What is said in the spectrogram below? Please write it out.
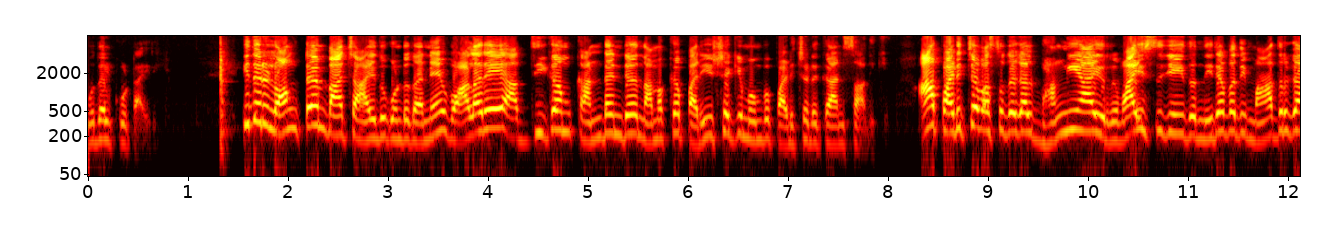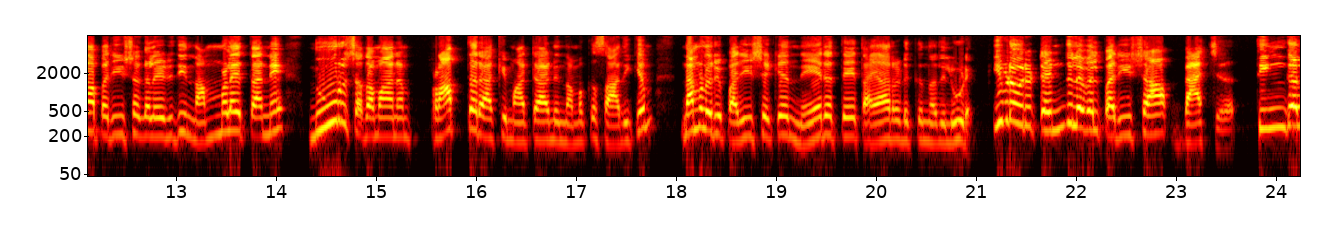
മുതൽക്കൂട്ടായിരിക്കും. ഇതൊരു ലോങ് ടേം ബാച്ച് ആയതുകൊണ്ട് തന്നെ വളരെ അധികം കണ്ടന്റ് നമുക്ക് പരീക്ഷയ്ക്ക് മുമ്പ് പഠിച്ചെടുക്കാൻ സാധിക്കും. ആ പഠിച്ച വസ്തുതകൾ ഭംഗിയായി റിവൈസ് ചെയ്ത് നിരവധി മാതൃകാ പരീക്ഷകൾ എഴുതി നമ്മളെ തന്നെ നൂറ് ശതമാനം പ്രാപ്തരാക്കി മാറ്റാനും നമുക്ക് സാധിക്കും. നമ്മളൊരു പരീക്ഷയ്ക്ക് നേരത്തെ തയ്യാറെടുക്കുന്നതിലൂടെ. ഇവിടെ ഒരു ടെൻത്ത് ലെവൽ പരീക്ഷ ബാച്ച് തിങ്കൾ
